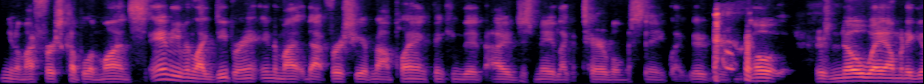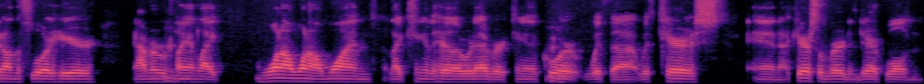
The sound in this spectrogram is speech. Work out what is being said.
you know, my first couple of months, and even like deeper in, into my that first year of not playing, thinking that I just made like a terrible mistake. Like there, there's no, there's no way I'm going to get on the floor here. And I remember mm-hmm. playing like one on one on one, like King of the Hill or whatever, King of the mm-hmm. Court mm-hmm. with uh, with Caris and uh, Caris LeVert and Derrick Walton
